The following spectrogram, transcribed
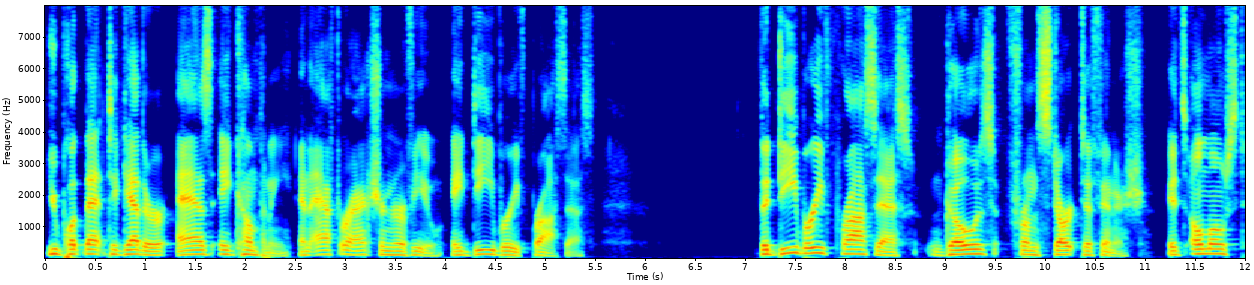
You put that together as a company, an after action review, a debrief process. The debrief process goes from start to finish. It's almost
